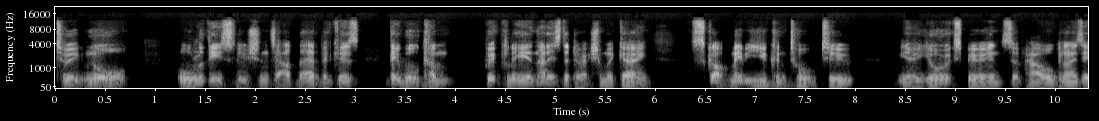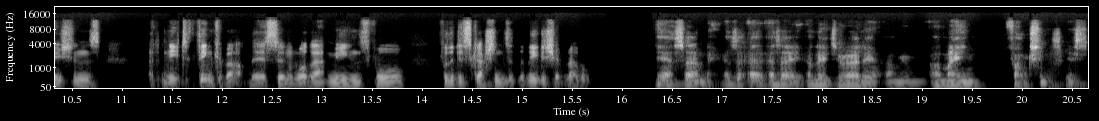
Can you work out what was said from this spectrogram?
to ignore all of these solutions out there because they will come quickly and that is the direction we're going. Scott, maybe you can talk to you know your experience of how organizations need to think about this and what that means for for the discussions at the leadership level. Yeah, certainly. As, as I alluded to earlier, I mean, our main function is, is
